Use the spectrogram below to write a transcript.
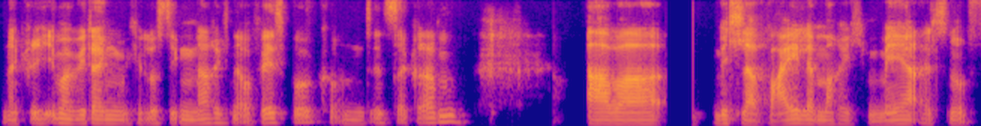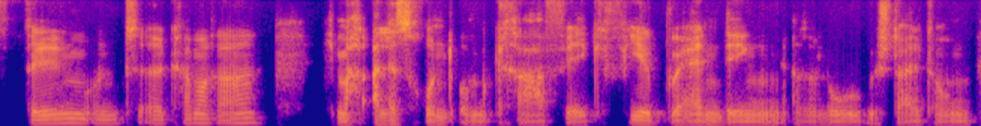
dann kriege ich immer wieder irgendwelche lustigen Nachrichten auf Facebook und Instagram. Aber mittlerweile mache ich mehr als nur Film und äh, Kamera. Ich mache alles rund um Grafik, viel Branding, also Logo-Gestaltung.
